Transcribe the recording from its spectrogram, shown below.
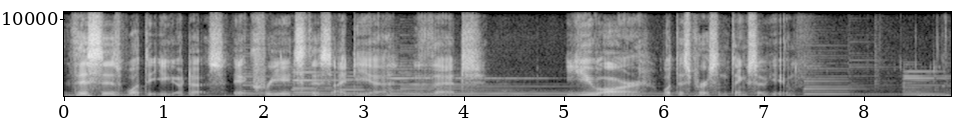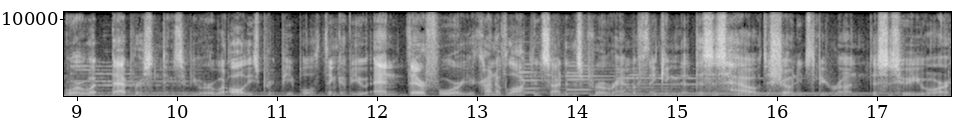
This is what the ego does. It creates this idea that you are what this person thinks of you or what that person thinks of you, or what all these people think of you. And therefore, you're kind of locked inside of this program of thinking that this is how the show needs to be run. This is who you are.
